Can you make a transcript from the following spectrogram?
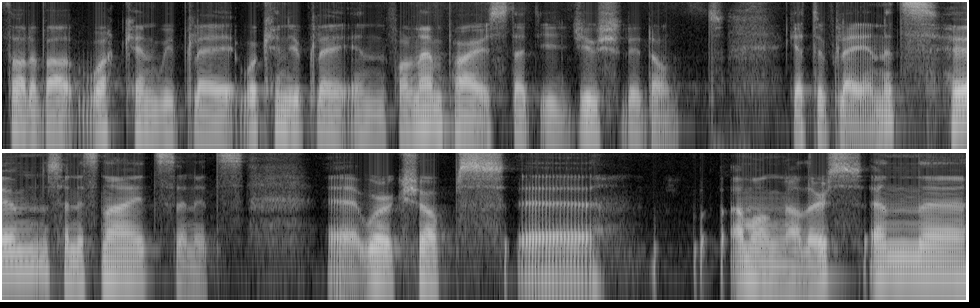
thought about what can we play, what can you play in Fallen Empires that you usually don't get to play, and it's hymns and it's nights and it's uh, workshops. Uh, among others. And uh,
